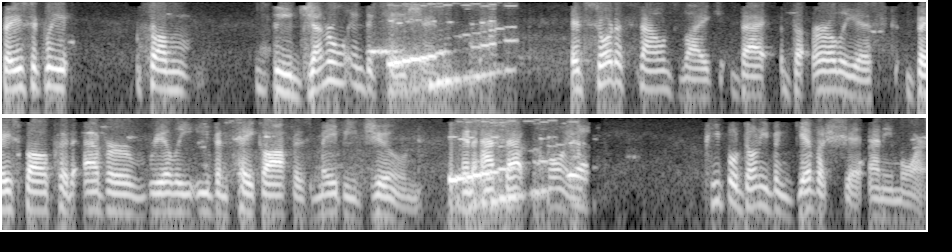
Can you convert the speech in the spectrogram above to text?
basically, from the general indication, it sort of sounds like that the earliest baseball could ever really even take off is maybe June. And at that point, people don't even give a shit anymore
